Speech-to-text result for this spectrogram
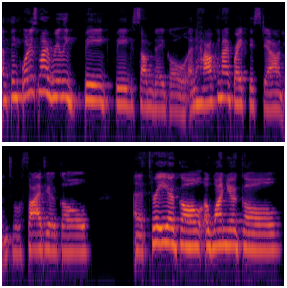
and think, what is my really big, big someday goal? And how can I break this down into a five year goal and a three year goal, a one year goal,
